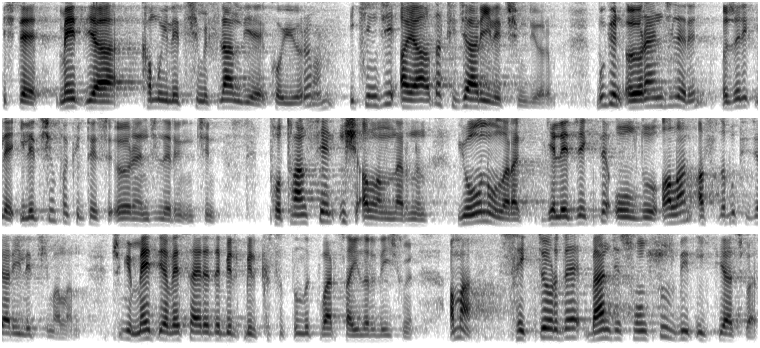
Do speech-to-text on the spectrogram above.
işte medya, kamu iletişimi falan diye koyuyorum. İkinci ayağı da ticari iletişim diyorum. Bugün öğrencilerin, özellikle iletişim fakültesi öğrencilerin için potansiyel iş alanlarının yoğun olarak gelecekte olduğu alan aslında bu ticari iletişim alanı. Çünkü medya vesairede bir, bir kısıtlılık var, sayıları değişmiyor. Ama sektörde bence sonsuz bir ihtiyaç var.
